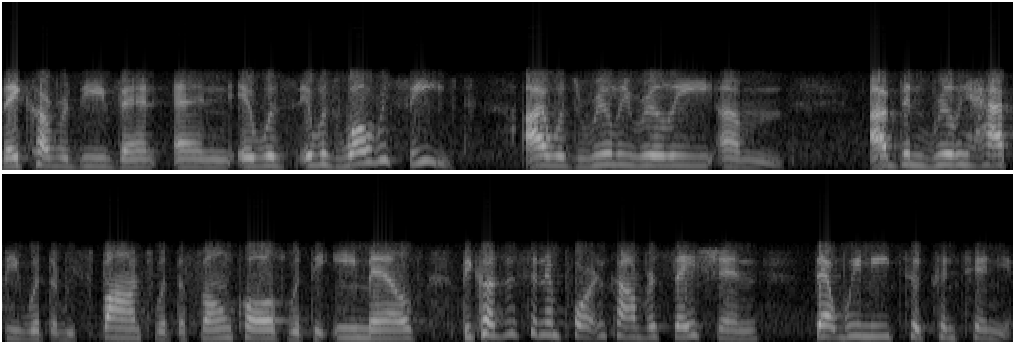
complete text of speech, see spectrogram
they covered the event, and it was it was well received. I was really, really, um, I've been really happy with the response, with the phone calls, with the emails, because it's an important conversation that we need to continue.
